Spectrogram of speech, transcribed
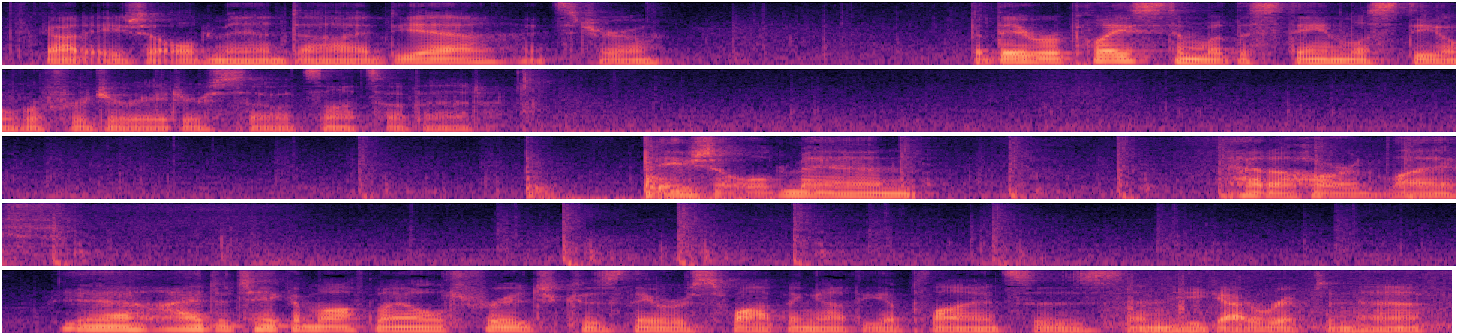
Forgot Asia Old Man died. Yeah, it's true. But they replaced him with a stainless steel refrigerator, so it's not so bad. Asia Old Man had a hard life. Yeah, I had to take him off my old fridge because they were swapping out the appliances and he got ripped in half.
